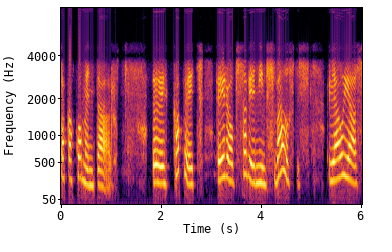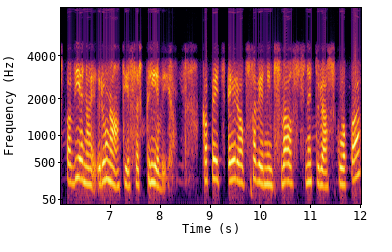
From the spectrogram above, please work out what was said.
tā kā komentāru, e, kāpēc Eiropas Savienības valstis ļaujās pa vienai runāties ar Krieviju? Kāpēc Eiropas Savienības valstis neturās kopā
